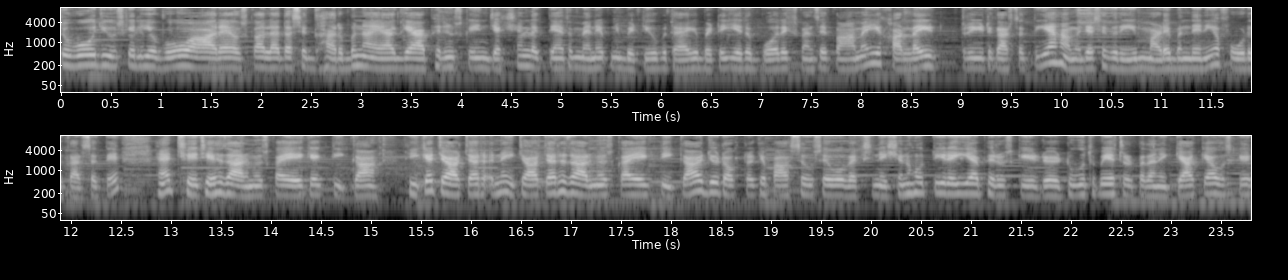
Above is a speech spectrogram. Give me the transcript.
तो वो जी, उसके लिए वो आ रहा है, उसका अलहदा से घर बनाया गया, फिर उसके इंजेक्शन लगते हैं। तो मैंने अपनी बेटी को बताया कि, बेटे, ये तो बहुत एक्सपेंसिव काम है, ये खाला ही ट्रीट कर सकती है, हम जैसे गरीब माड़े बंदे नहीं अफोर्ड कर सकते हैं छः छः हज़ार में उसका एक एक टीका ठीक है, चार चार, नहीं, चार चार हज़ार में उसका एक टीका, जो डॉक्टर के पास से उसे वो वैक्सीनेशन होती रही है, फिर उसकी टूथपेस्ट और पता नहीं क्या क्या उसके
